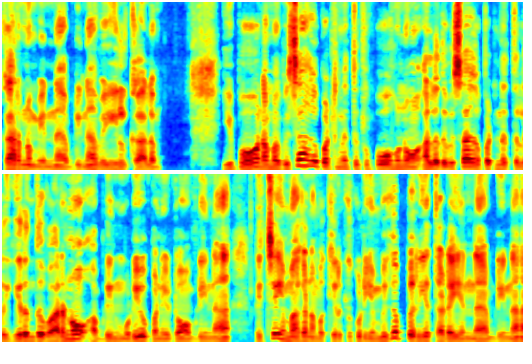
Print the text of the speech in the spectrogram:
காரணம் என்ன அப்படின்னா வெயில் காலம். இப்போது நம்ம விசாகப்பட்டினத்துக்கு போகணும் அல்லது விசாகப்பட்டினத்தில் இருந்து வரணும் அப்படின்னு முடிவு பண்ணிட்டோம் அப்படின்னா நிச்சயமாக நமக்கு இருக்கக்கூடிய மிகப்பெரிய தடை என்ன அப்படின்னா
